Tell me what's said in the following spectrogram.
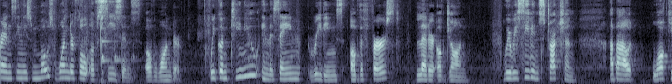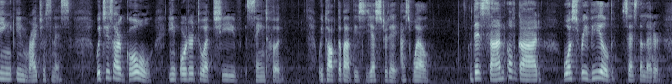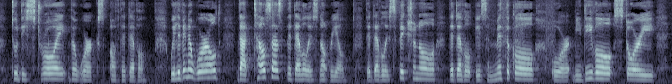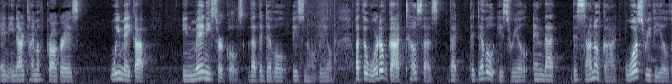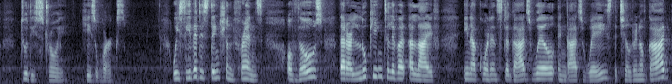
Friends, in this most wonderful of seasons of wonder, we continue in the same readings of the first letter of John. We receive instruction about walking in righteousness, which is our goal in order to achieve sainthood. We talked about this yesterday as well. The Son of God was revealed, says the letter, to destroy the works of the devil. We live in a world that tells us the devil is not real. The devil is fictional. The devil is a mythical or medieval story. And in our time of progress, we make up in many circles that the devil is not real. But the Word of God tells us that the devil is real and that the Son of God was revealed to destroy his works. We see the distinction, friends, of those that are looking to live a life in accordance to God's will and God's ways, the children of God,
